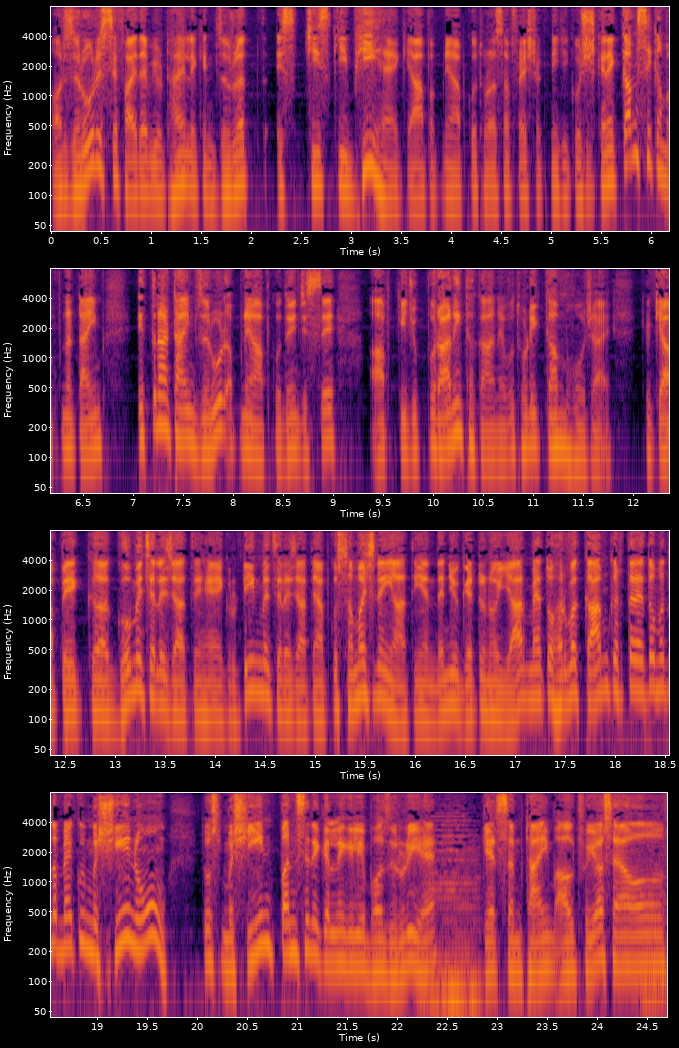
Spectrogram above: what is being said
और ज़रूर इससे फ़ायदा भी उठाएँ लेकिन ज़रूरत इस चीज़ की भी है कि आप अपने आप को थोड़ा सा फ्रेश रखने की कोशिश करें। कम से कम अपना टाइम इतना टाइम ज़रूर अपने आप को दें जिससे आपकी जो पुरानी थकान है वो थोड़ी कम हो जाए। क्योंकि आप एक गो में चले जाते हैं, एक रूटीन में चले जाते हैं, आपको समझ नहीं आती है then you get to know यार, मैं तो हर वक्त काम करता रहता हूँ मतलब मैं कोई मशीन हूँ। तो उस मशीन पन से निकलने के लिए बहुत ज़रूरी है। Get some time out for yourself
